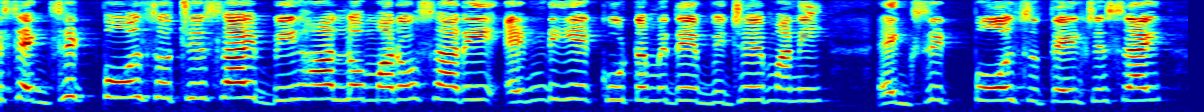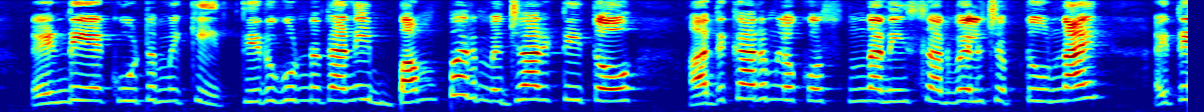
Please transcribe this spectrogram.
ఎస్ ఎగ్జిట్ పోల్స్ వచ్చేసాయి. బీహార్లో మరోసారి ఎన్డీఏ కూటమిదే విజయమని ఎగ్జిట్ పోల్స్ తేల్చేశాయి. ఎన్డీఏ కూటమికి తిరుగుండదని బంపర్ మెజారిటీతో అధికారంలోకి వస్తుందని సర్వేలు చెప్తూ ఉన్నాయి. అయితే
